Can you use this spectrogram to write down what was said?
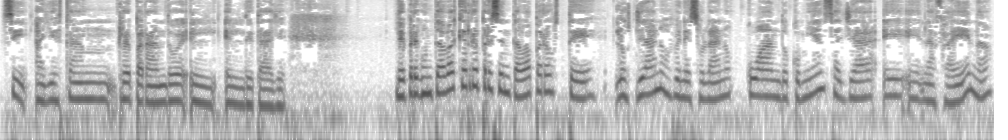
Sí, ahí están reparando el, el detalle. Le preguntaba qué representaba para usted los llanos venezolanos cuando comienza ya eh, en la faena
